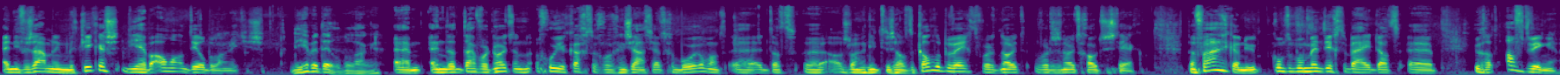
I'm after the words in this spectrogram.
En die verzameling met kikkers, die hebben allemaal deelbelangetjes. Die hebben deelbelangen. Um, en dat, daar wordt nooit een goede, krachtige organisatie uit geboren. Want uh, dat, uh, zolang het niet dezelfde kant op beweegt, wordt het nooit, worden ze nooit groot en sterk. Dan vraag ik aan u, komt het moment dichterbij dat u gaat afdwingen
